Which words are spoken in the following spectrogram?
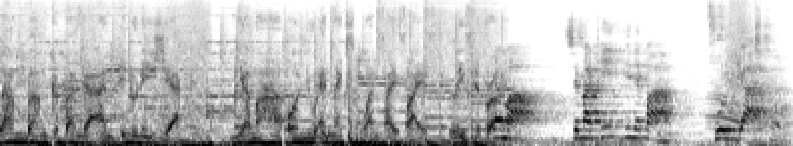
lambang kebanggaan Indonesia. Yamaha All New NMAX 155. Live the pride. semakin di depan. Full gas.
